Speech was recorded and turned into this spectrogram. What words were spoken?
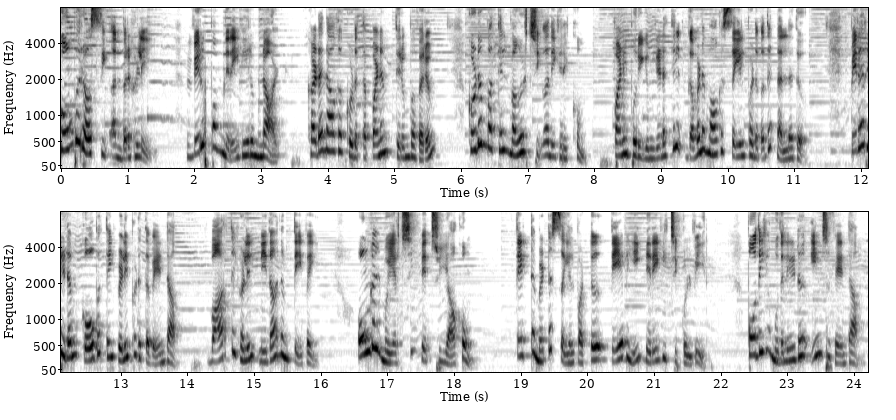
கும்பராசி அன்பர்களே விருப்பம் நிறைவேறும் நாள். கடனாக கொடுத்த பணம் திரும்ப வரும் குடும்பத்தில் மகிழ்ச்சி அதிகரிக்கும். பணிபுரியும் இடத்தில் கவனமாக செயல்படுவது நல்லது. பிறரிடம் கோபத்தை வெளிப்படுத்த வேண்டாம். வார்த்தைகளில் நிதானம் தேவை. உங்கள் முயற்சி வெற்றியாகும். திட்டமிட்டு செயல்பட்டு தேவையை நிறைவேற்றிக் கொள்வீர். புதிய முதலீடு இன்று வேண்டாம்.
